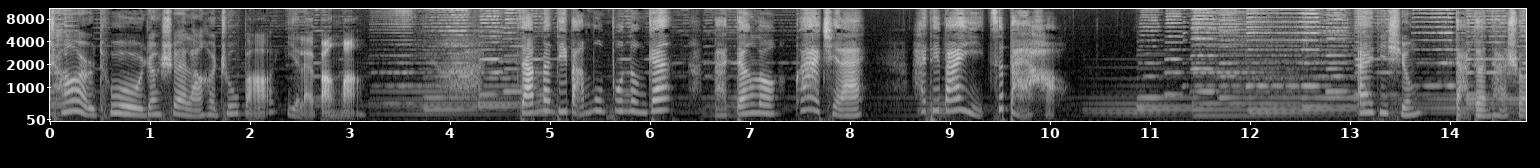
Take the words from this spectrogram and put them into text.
长耳兔让帅狼和珠宝也来帮忙。咱们得把幕布弄干，把灯笼挂起来，还得把椅子摆好。艾迪熊打断他说：“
